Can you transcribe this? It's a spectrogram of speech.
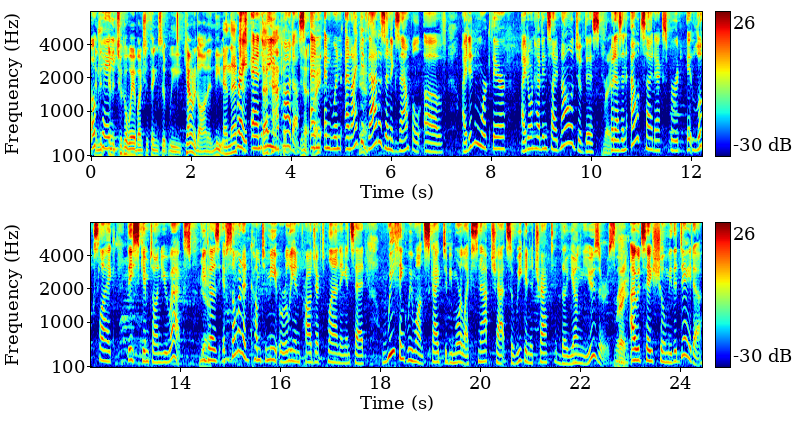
And it, Okay. and it took away a bunch of things that we counted on and needed. And that right just- and that hey happened. you caught us Yeah. and Right. and when and i give Yeah. that as an example of i didn't work there I don't have inside knowledge of this, Right. but as an outside expert, it looks like they skimped on UX. Yeah. Because if someone had come to me early in project planning and said, We think we want Skype to be more like Snapchat so we can attract the young users, Right. I would say, Show me the data.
